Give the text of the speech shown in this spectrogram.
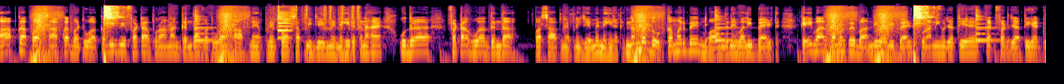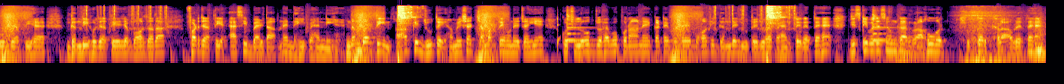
आपका पर्स आपका बटुआ, कभी भी फटा पुराना गंदा बटुआ आपने अपने पर्स अपनी जेब में नहीं रखना है। उधर फटा हुआ गंदा पर्स आपने अपनी जेब में नहीं रखना। नंबर दो, कमर पे बांधने वाली बेल्ट कई बार कमर पे बांधने वाली बेल्ट पुरानी हो जाती है, कट फट जाती है, टूट जाती है, गंदी हो जाती है या बहुत ज़्यादा फट जाती है, ऐसी बेल्ट आपने नहीं पहननी है। नंबर तीन, आपके जूते हमेशा चमकते होने चाहिए। कुछ लोग जो है वो पुराने, कटे फटे, बहुत ही गंदे जूते जो है पहनते रहते हैं, जिसकी वजह से उनका राहु और शुक्र खराब रहते हैं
